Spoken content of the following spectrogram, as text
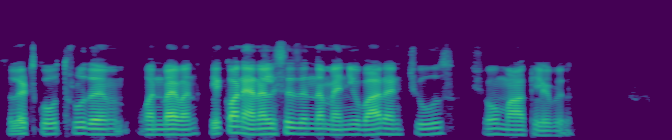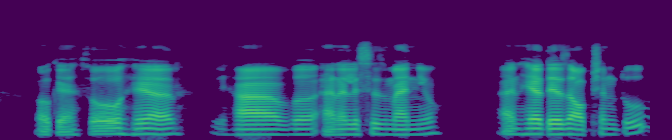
So let's go through them one by one. Click on analysis in the menu bar and choose show mark label. Okay so here we have uh, analysis menu and here there's an option to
